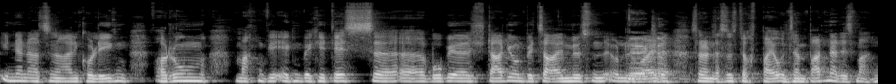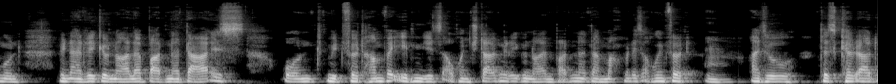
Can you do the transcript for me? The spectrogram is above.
internationalen Kollegen, warum machen wir irgendwelche Tests, äh, wo wir Stadion bezahlen müssen und so ja, weiter, klar. sondern lass uns doch bei unserem Partner das machen. Und wenn ein regionaler Partner da ist und mit Fürth haben wir eben jetzt auch einen starken regionalen Partner, dann machen wir das auch in Fürth. Mhm. Also das gehört,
